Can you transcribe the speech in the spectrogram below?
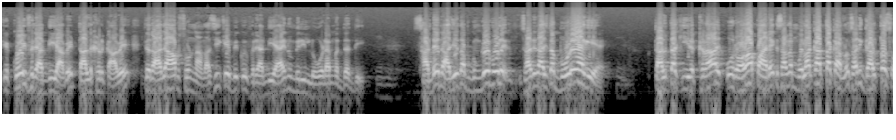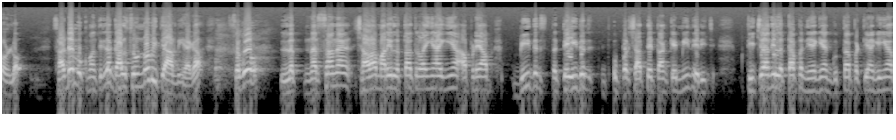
ਕਿ ਕੋਈ ਫਰਿਆਦੀ ਆਵੇ ਟੱਲ ਖੜਕਾਵੇ ਤੇ ਰਾਜਾ ਆਪ ਸੁਣਨ ਆਉਂਦਾ ਸੀ ਕਿ ਵੀ ਕੋਈ ਫਰਿਆਦੀ ਆਇਆ, ਇਹਨੂੰ ਮੇਰੀ ਲੋੜ ਹੈ ਮਦਦ ਦੀ। ਸਾਡੇ ਰਾਜੇ ਤਾਂ ਗੁੰਗੇ ਬੋਲੇ, ਸਾਡੇ ਰਾਜ ਤਾਂ ਬੋਲੇ ਹੈਗੇ ਐ। ਟੱਲ ਤਾਂ ਕੀ ਰੱਖਣਾ, ਉਹ ਰੌਲਾ ਪਾ ਰਹੇ ਕਿ ਸਾਡਾ ਮੁਲਾਕਾਤ ਤਾਂ ਕਰ ਲਓ, ਸਾਡੀ ਗੱਲ ਤਾਂ ਸੁਣ ਲਓ। ਸਾਡੇ ਮੁੱਖ ਮੰਤਰੀ ਦਾ ਗੱਲ ਸੁਣਨ ਨੂੰ ਵੀ ਤਿਆਰ ਨਹੀਂ ਹੈਗਾ। ਸਗੋਂ ਲੱਤ- ਨਰਸਾਂ ਨੇ ਛਾਲਾ ਮਾਰੀ, ਲੱਤਾਂ ਤੜਾਈਆਂ ਹੈਗੀਆਂ ਆਪਣੇ ਆਪ। 20 ਦਿਨ 23 ਦਿਨ ਉੱਪਰ ਛੱਤ ਤੇ ਟੰਗ ਮੀਂਹ ਨੇਰੀ ਚ। ਟੀਚਰਾਂ ਦੀ ਲੱਤਾਂ ਭੰਨੀਆਂ ਗਈਆਂ, ਗੁੱਤਾਂ ਪੱਟੀਆਂ ਗਈਆਂ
